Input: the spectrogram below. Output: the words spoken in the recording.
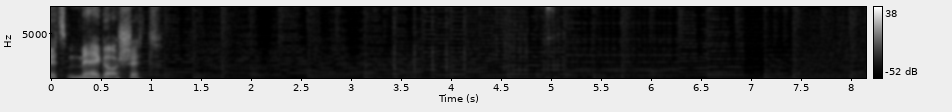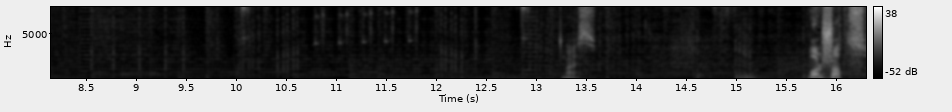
It's mega shit. Nice. One shot.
